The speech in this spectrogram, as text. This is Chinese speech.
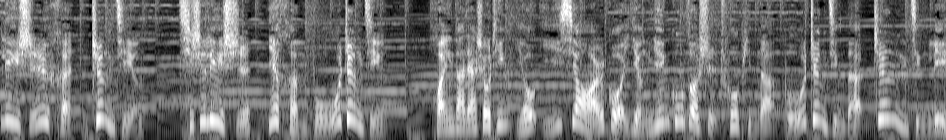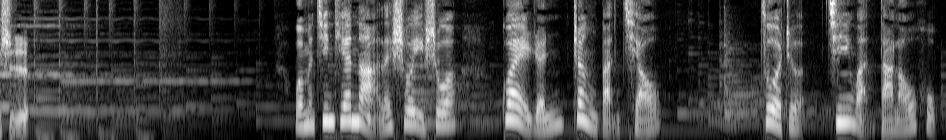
历史很正经，其实历史也很不正经。欢迎大家收听由一笑而过影音工作室出品的《不正经的正经历史》。我们今天呢来说一说怪人郑板桥，作者今晚打老虎。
